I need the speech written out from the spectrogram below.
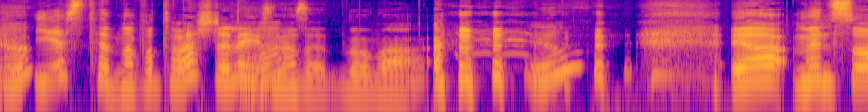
Ja. Yes, tenna på tvers. Det er lenge Ja. siden jeg har sett noen av. Jo. Ja, men så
